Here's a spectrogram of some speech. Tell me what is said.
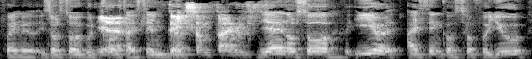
for him it's also a good yeah, choice I think it takes some time. Yeah and also here I think also for you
